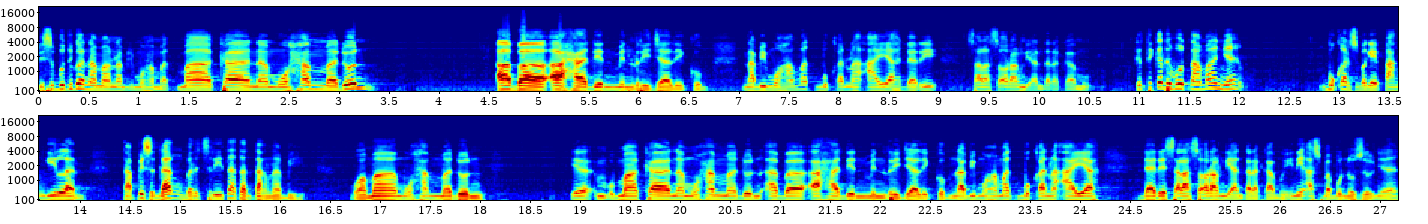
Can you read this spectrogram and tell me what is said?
Disebut juga nama Nabi Muhammad. Maka Muhammadun aba ahadin min rijalikum. Nabi Muhammad bukanlah ayah dari salah seorang di antara kamu. Ketika disebut namanya bukan sebagai panggilan, tapi sedang bercerita tentang Nabi wa ma Muhammadun ya maka Muhammadun aba ahadin min rijalikum. Nabi Muhammad bukanlah ayah dari salah seorang di antara kamu. Ini asbabun nuzulnya.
